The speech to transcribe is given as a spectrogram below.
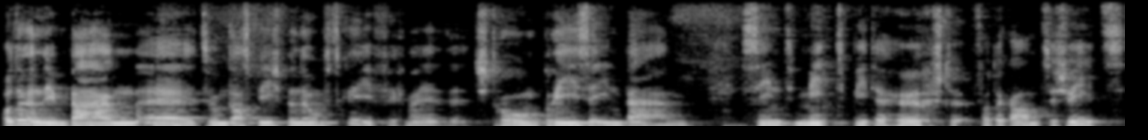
Oder? Und in Bern, äh, um das Beispiel noch aufzugreifen, ich meine, die Strompreise in Bern sind mit bei den höchsten von der ganzen Schweiz.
